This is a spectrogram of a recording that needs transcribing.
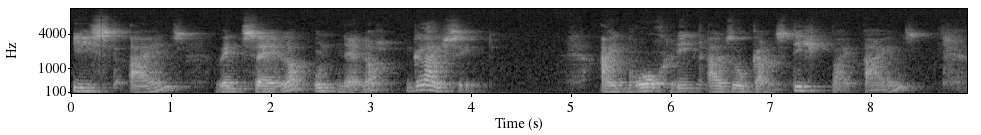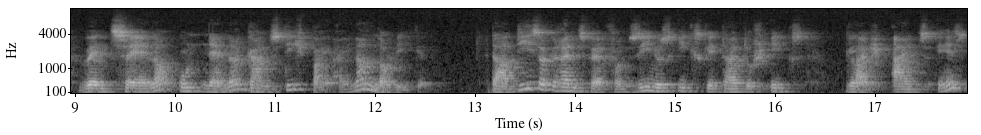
ist 1, wenn Zähler und Nenner gleich sind. Ein Bruch liegt also ganz dicht bei 1, wenn Zähler und Nenner ganz dicht beieinander liegen. Da dieser Grenzwert von Sinus x geteilt durch x gleich 1 ist,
